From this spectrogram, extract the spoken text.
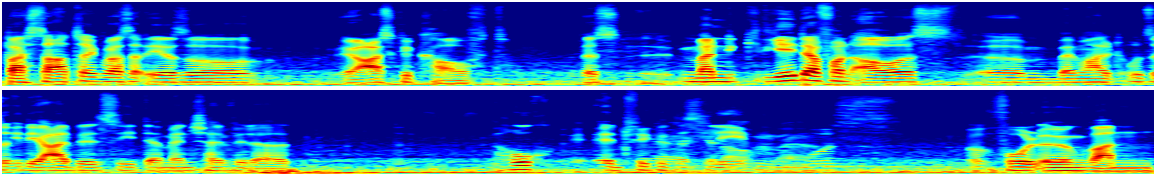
Bei Star Trek war es halt eher so, ja, ist gekauft. Es, man geht davon aus, ähm, wenn man halt unser Idealbild sieht, der Mensch halt wieder hochentwickeltes Ja, genau, Leben ja. muss wohl irgendwann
